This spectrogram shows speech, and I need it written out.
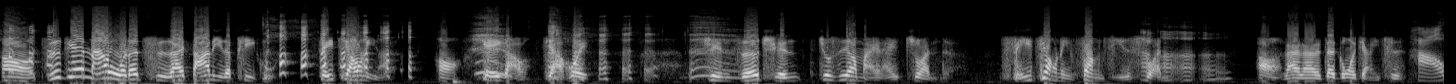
哦，直接拿我的尺来打你的屁股，谁教你的？哦，给搞假会，选择权就是要买来赚的，谁叫你放结算？嗯嗯嗯，哦，来来来，再跟我讲一次，好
